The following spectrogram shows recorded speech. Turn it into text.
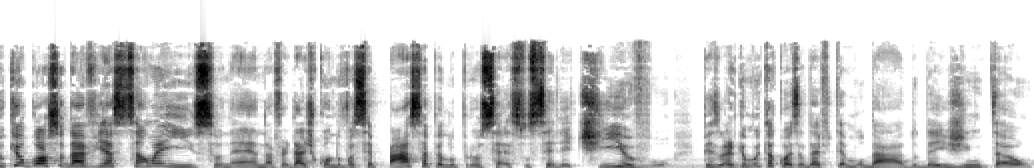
o que eu gosto da aviação é isso, né? Na verdade, quando você passa pelo processo seletivo, apesar que muita coisa deve ter mudado desde então,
